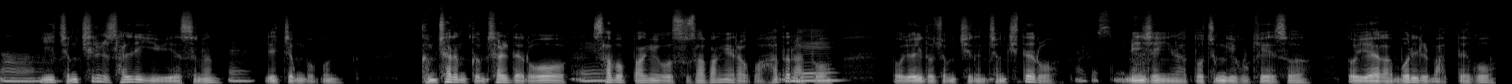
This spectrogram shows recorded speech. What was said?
아, 이 정치를 살리기 위해서는 네, 일정 부분 검찰은 검찰대로 네. 사법방해고 수사방해라고 하더라도 네, 또 여의도 정치는 정치대로 알겠습니다. 민생이나 또 정기국회에서 또 여야가 머리를 맞대고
